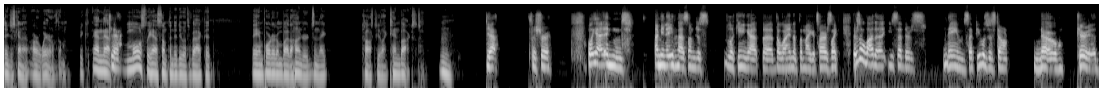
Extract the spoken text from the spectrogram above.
They just kind of are aware of them. And that yeah. mostly has something to do with the fact that they imported them by the hundreds and they cost you like 10 bucks. Mm. Yeah, for sure. Well, yeah. And I mean, even as I'm just looking at the, the lineup of my guitars, like there's a lot of, you said there's names that people just don't know period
